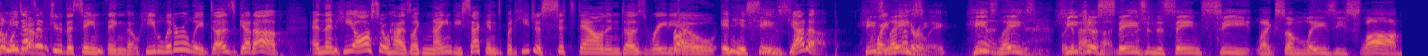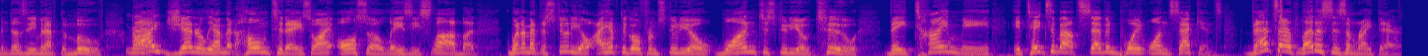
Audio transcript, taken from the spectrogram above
No, he doesn't do the same thing though. He literally does get up and then he also has like 90 seconds, but he just sits down and does radio Right. in his same He's- getup. He's quite lazy. literally. He's Yeah. lazy. Look he just pun. stays in the same seat like some lazy slob and doesn't even have to move. Right. I generally, I'm at home today, so I also lazy slob, but when I'm at the studio, I have to go from studio one to studio two. They time me. It takes about 7.1 seconds. That's athleticism right there.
